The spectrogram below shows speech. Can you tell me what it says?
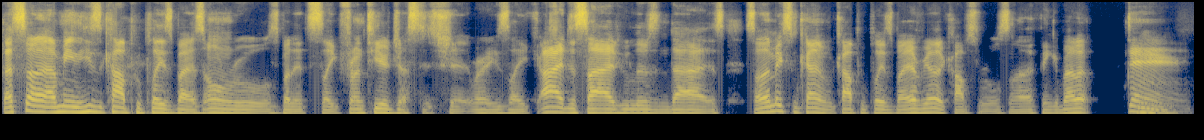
That's uh, I mean, he's a cop who plays by his own rules, but it's like frontier justice shit where he's like, I decide who lives and dies. So that makes him kind of a cop who plays by every other cop's rules. Now that I think about it. Dang.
